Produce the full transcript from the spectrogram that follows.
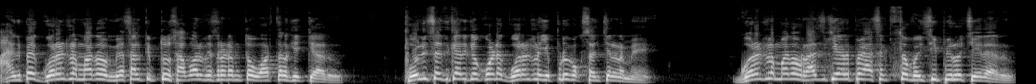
ఆయనపై గోరెంట్ల మాధవ్ మీసాలు తిప్పుతూ సవాల్ విసరడంతో వార్తలకు ఎక్కారు. పోలీసు అధికారికి కూడా గోరెంట్ల ఎప్పుడూ ఒక సంచలనమే. గోరంట్ల మాధవ్ రాజకీయాలపై ఆసక్తితో వైసీపీలో చేరారు.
